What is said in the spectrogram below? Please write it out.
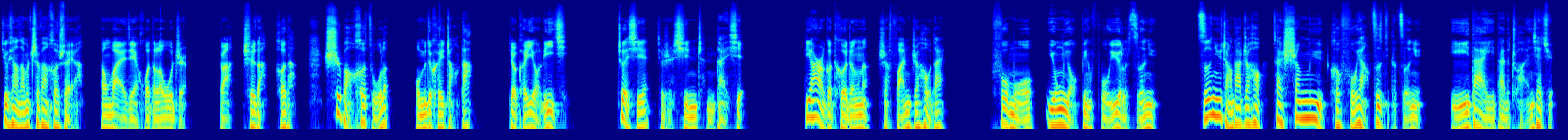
就像咱们吃饭喝水啊，从外界获得了物质，对吧？吃的、喝的，吃饱喝足了，我们就可以长大，就可以有力气。这些就是新陈代谢。第二个特征呢是繁殖后代，父母拥有并抚育了子女，子女长大之后再生育和抚养自己的子女，一代一代的传下去，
